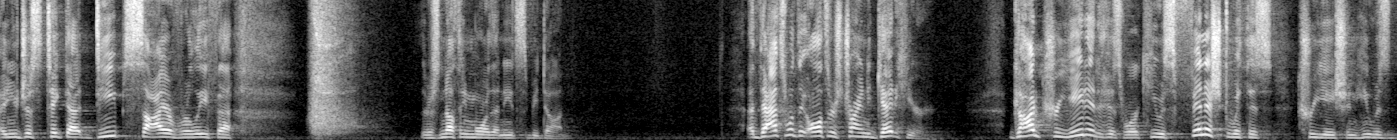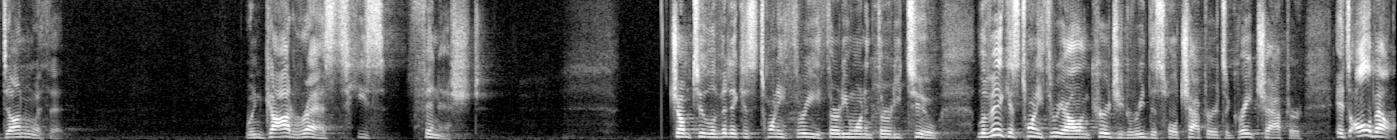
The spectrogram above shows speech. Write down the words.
and you just take that deep sigh of relief that there's nothing more that needs to be done. And that's what the author is trying to get here. God created his work, he was finished with his creation, he was done with it. When God rests, he's finished. Jump to Leviticus 23, 31, and 32. Leviticus 23, I'll encourage you to read this whole chapter. It's a great chapter. It's all about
